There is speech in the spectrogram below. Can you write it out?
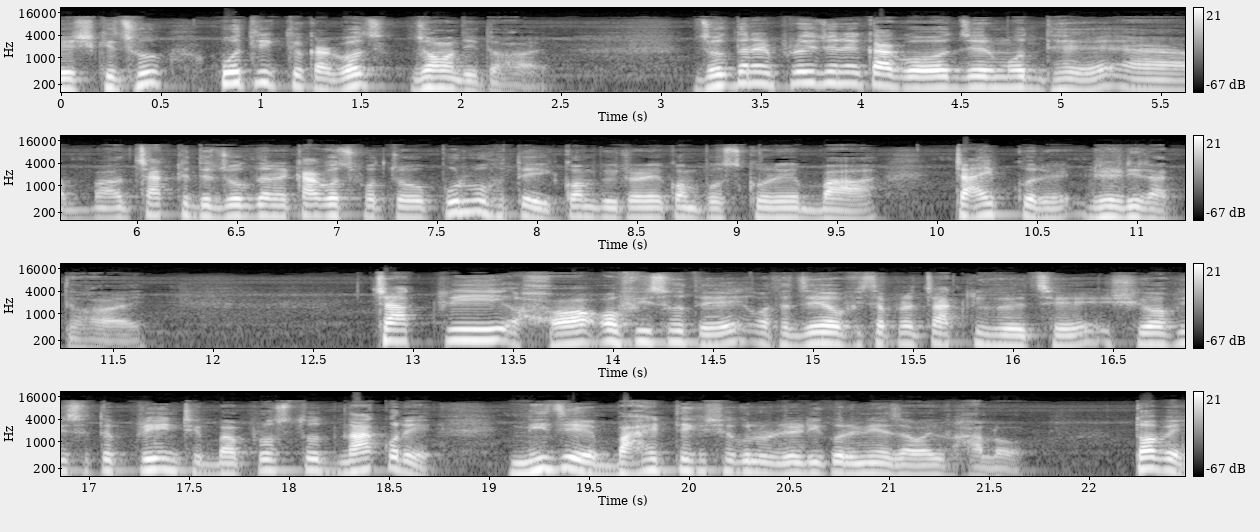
বেশ কিছু অতিরিক্ত কাগজ জমা দিতে হয়। যোগদানের প্রয়োজনীয় কাগজের মধ্যে চাকরিতে যোগদানের কাগজপত্র পূর্ব হতেই কম্পিউটারে কম্পোজ করে বা টাইপ করে রেডি রাখতে হয়। চাকরি হওয়া অফিস হতে, অর্থাৎ যে অফিসে আপনার চাকরি হয়েছে, সে অফিস হতে প্রিন্ট বা প্রস্তুত না করে নিজে বাহির থেকে সেগুলো রেডি করে নিয়ে যাওয়াই ভালো। তবে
